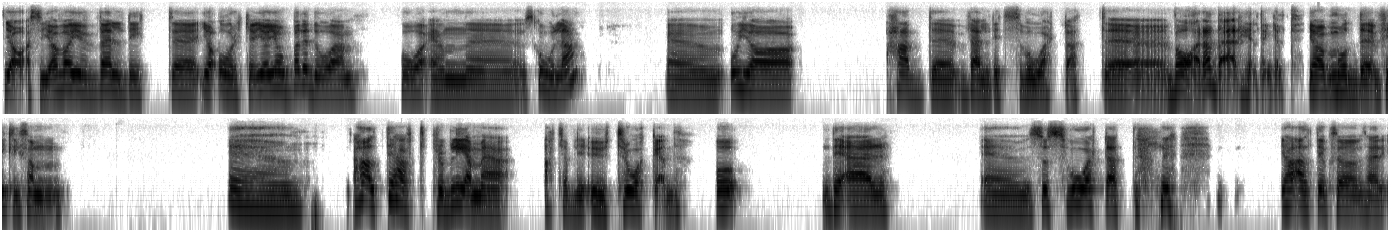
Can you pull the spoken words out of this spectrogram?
ja, alltså jag var ju väldigt, uh, jag orkade, jag jobbade då på en uh, skola uh, och jag hade väldigt svårt att uh, vara där helt enkelt. Jag mådde, fick liksom, ehm, jag har alltid haft problem med att jag blir uttråkad. Och det är Ehm, så svårt att jag har alltid också så här,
